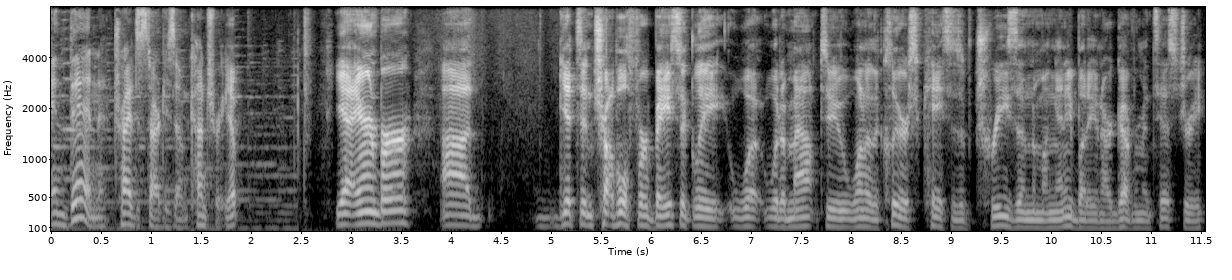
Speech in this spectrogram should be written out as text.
and then tried to start his own country. Yep. Yeah, Aaron Burr, uh, gets in trouble for basically what would amount to one of the clearest cases of treason among anybody in our government's history.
